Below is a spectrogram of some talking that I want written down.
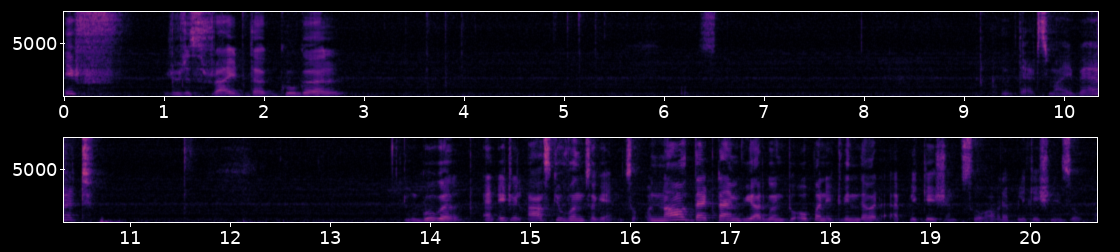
if you just write the google Oops. that's my bad. Google and it will ask you once again. So now that time we are going to open it with our application. So our application is open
